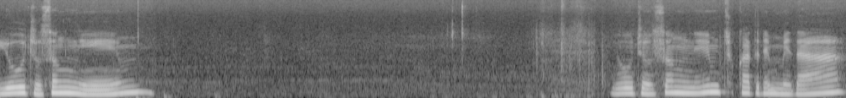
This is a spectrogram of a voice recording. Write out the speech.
유주성님, 유주성님 축하드립니다.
